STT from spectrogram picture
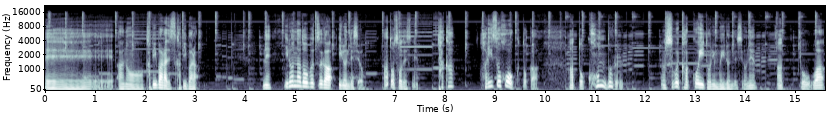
えー、あのカピバラです、カピバラ。ね、いろんな動物がいるんですよ。あとそうですね、タカ、ハリスホークとか、あとコンドル、すごいかっこいい鳥もいるんですよね。とは、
